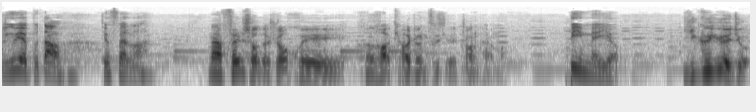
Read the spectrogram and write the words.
一个月不到就分了。那分手的时候会很好调整自己的状态吗？并没有。一个月就，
